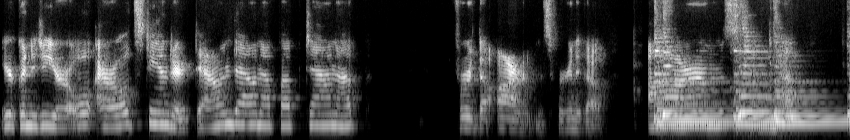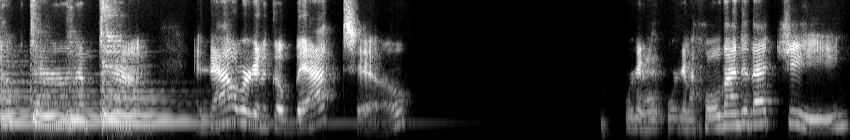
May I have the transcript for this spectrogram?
you're going to do your old, our old standard down, down, up, up, down, up for the arms. We're going to go arms, up, up, down, up, down. And now we're going to go back to, we're going to, we're to hold on to that G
